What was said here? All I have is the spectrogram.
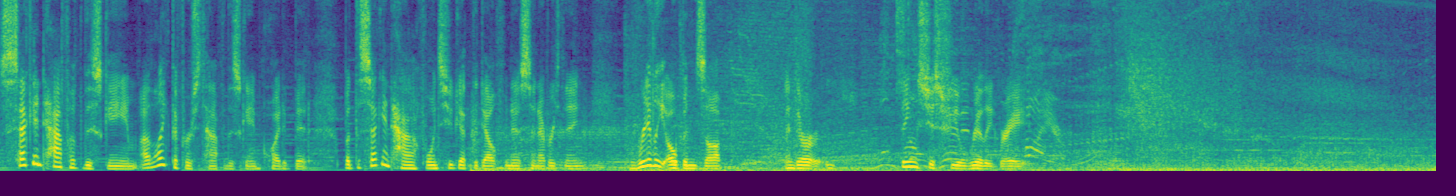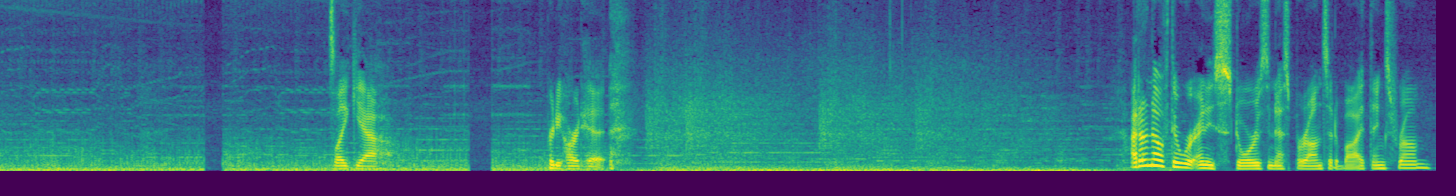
second half of this game, I like the first half of this game quite a bit, but the second half, once you get the Delphinus and everything, really opens up, and there are, things just feel really great. It's like, yeah, pretty hard hit. I don't know if there were any stores in Esperanza to buy things from.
